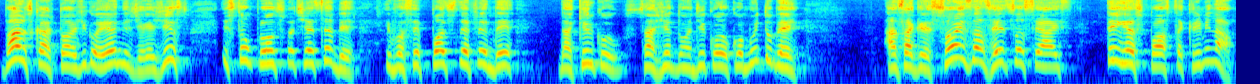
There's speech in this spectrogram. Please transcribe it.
Vários cartórios de Goiânia, de registro, estão prontos para te receber. E você pode se defender daquilo que o sargento Dondir colocou muito bem. As agressões nas redes sociais têm resposta criminal.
